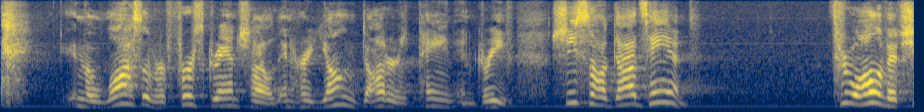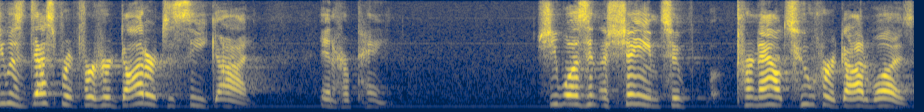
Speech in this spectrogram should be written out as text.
In the loss of her first grandchild, in her young daughter's pain and grief, she saw God's hand. Through all of it, she was desperate for her daughter to see God in her pain. She wasn't ashamed to pronounce who her God was.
